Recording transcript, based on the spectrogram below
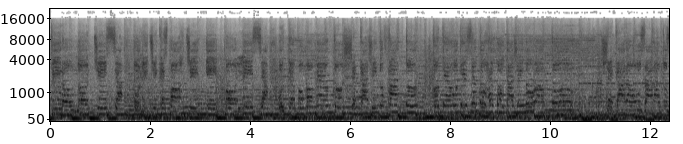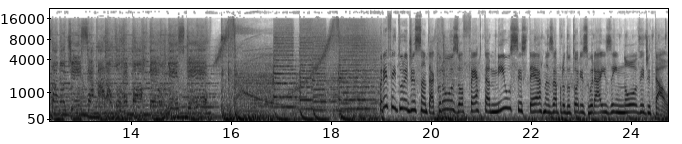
virou notícia. Política, esporte e polícia. O tempo, momento, checagem do fato. Conteúdo dizendo, reportagem no ato. Chegaram os arautos da notícia. Arauto, repórter, Unisque. Prefeitura de Santa Cruz oferta mil cisternas a produtores rurais em novo edital.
